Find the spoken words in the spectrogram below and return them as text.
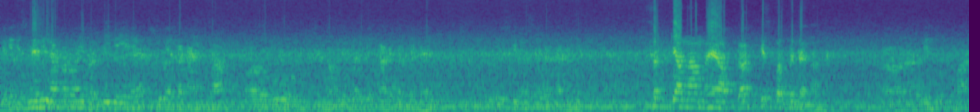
लेकिन इसमें भी लापरवाही बरती गई है, सुबह का टाइम था और वो लेकर के कार्य करने गए। तो इसकी वजह से घटना घटी सर क्या नाम है आपका? किस पद पर तैनात है? रविंद्र कुमार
